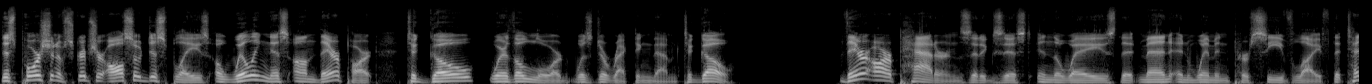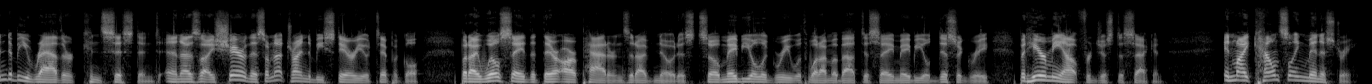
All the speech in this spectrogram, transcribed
this portion of Scripture also displays a willingness on their part to go where the Lord was directing them to go. There are patterns that exist in the ways that men and women perceive life that tend to be rather consistent. And as I share this, I'm not trying to be stereotypical, but I will say that there are patterns that I've noticed. So maybe you'll agree with what I'm about to say, maybe you'll disagree, but hear me out for just a second. In my counseling ministry,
